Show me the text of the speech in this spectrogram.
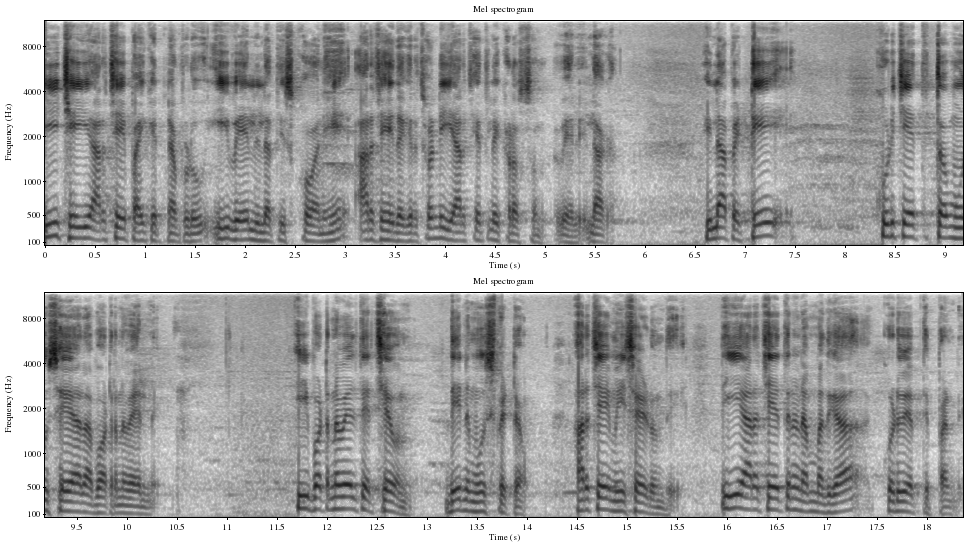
ఈ చెయ్యి అరచేయి పైకెట్టినప్పుడు ఈ వేలు ఇలా తీసుకొని అరచేయి దగ్గర చూడండి ఈ అరచేతిలో ఇక్కడ వస్తుంది వేలు ఇలాగ. ఇలా పెట్టి కుడి చేతితో మూసేయాలి ఆ బొటన వేలుని. ఈ బొటన వేలు తెరిచే ఉంది దీన్ని మూసిపెట్టాం అరచేయి మీ సైడ్ ఉంది. ఈ అరచేతిని నెమ్మదిగా కుడివైపు తిప్పండి.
